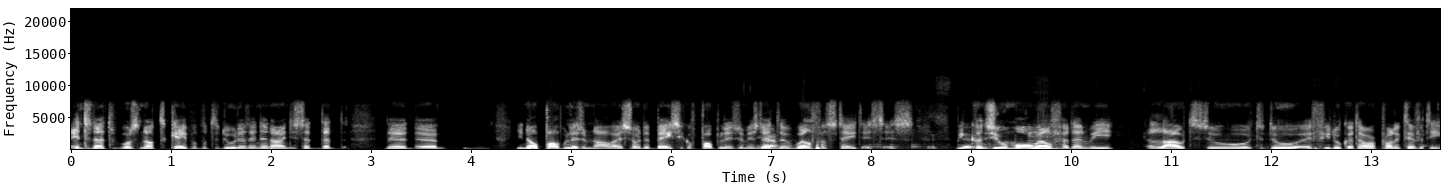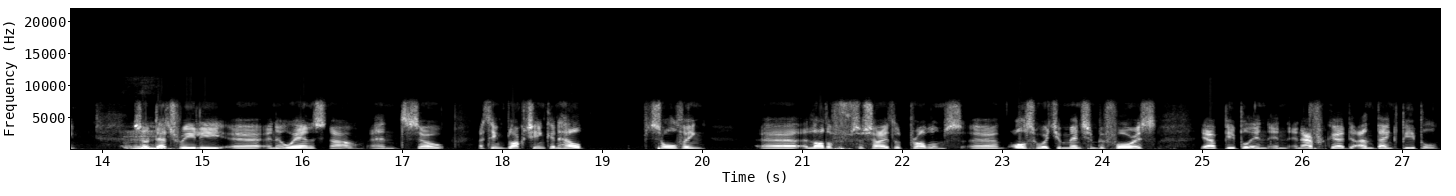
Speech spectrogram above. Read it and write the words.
internet was not capable to do that in the 90s. That that the the you know populism now, eh? so the basic of populism is that Yeah. the welfare state is is It's we the- consume more welfare than we allowed to to do if you look at our productivity. So that's really uh, an awareness now, and so I think blockchain can help solving uh, a lot of societal problems. Uh, also, what you mentioned before is, yeah, people in, in, in Africa, the unbanked people.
